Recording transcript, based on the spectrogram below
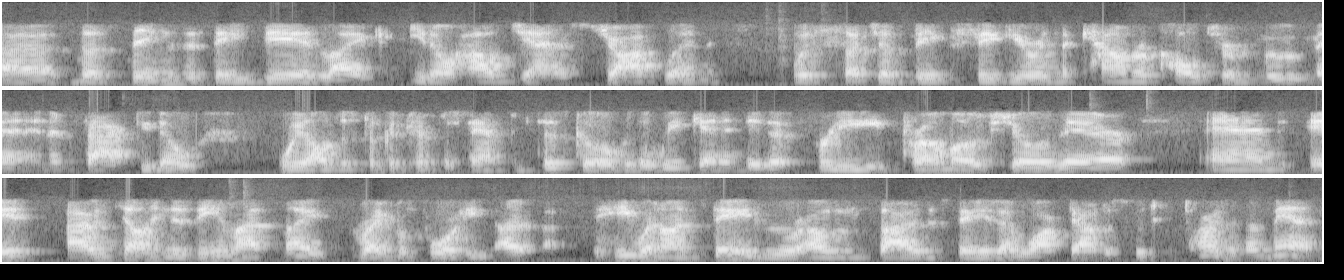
uh, the things that they did, like you know how Janis Joplin was such a big figure in the counterculture movement, and in fact, you know we all just took a trip to San Francisco over the weekend and did a free promo show there. And it, I was telling Nazim last night, right before he uh, he went on stage, we were I was on the side of the stage. I walked down to switch guitars. I go, man,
